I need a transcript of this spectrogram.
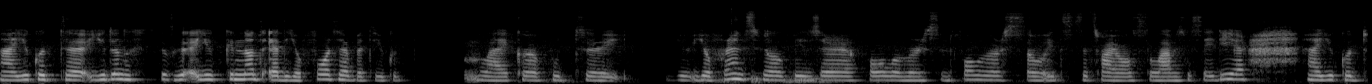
Uh, you could uh, you don't you cannot add your photo but you could like uh, put you, your friends will be their followers and followers so it's that's why I also love this idea. Uh, you could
